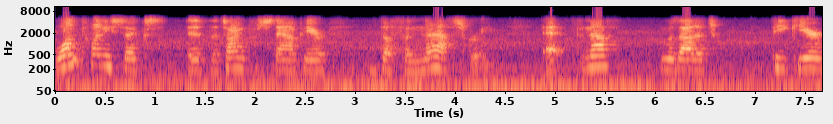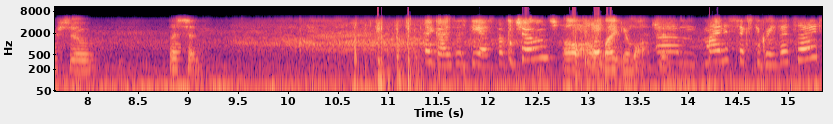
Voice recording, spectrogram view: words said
126 is the time stamp here, the FNAF scream. Uh, FNAF was at its peak here, so listen. Hey guys, it's the Ice Bucket Challenge. Oh, I'll let you watch it. Um, minus 6 degrees outside.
